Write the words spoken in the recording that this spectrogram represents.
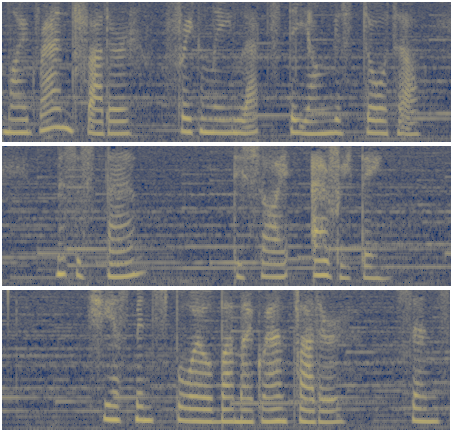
my grandfather frequently lets the youngest daughter, Mrs. Tam, decide everything. She has been spoiled by my grandfather since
